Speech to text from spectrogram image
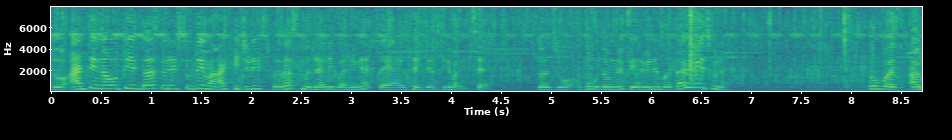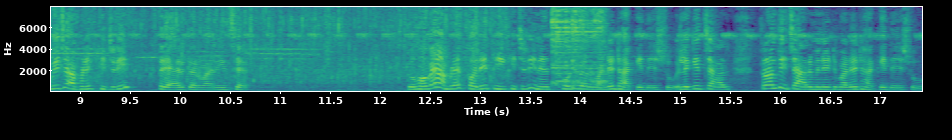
તો આઠથી નવથી દસ મિનિટ સુધીમાં આ ખીચડી સરસ મજાની બનીને તૈયાર થઈ જતી હોય છે. તો જો હું તમને ફેરવીને બતાવી રહી છું ને, તો બસ આવી જ આપણે ખીચડી તૈયાર કરવાની છે. તો હવે આપણે ફરીથી ખીચડીને થોડી વાર માટે ઢાંકી દઈશું, એટલે કે ચાર, ત્રણથી ચાર મિનિટ માટે ઢાંકી દઈશું.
